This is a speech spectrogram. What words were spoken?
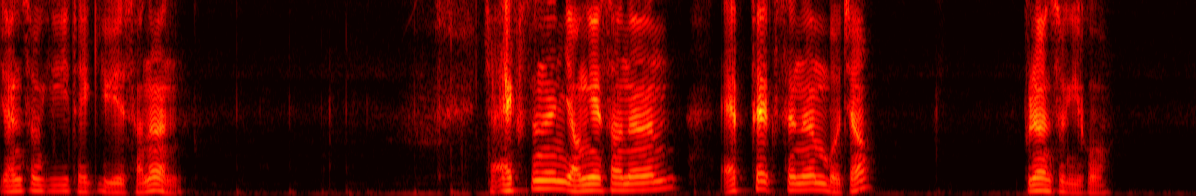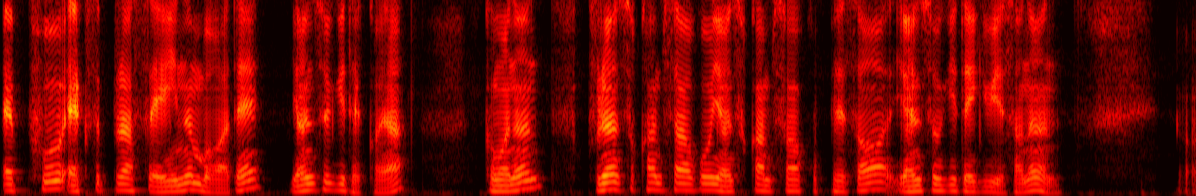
연속이 되기 위해서는 자 x는 0에서는 fx는 뭐죠? 불연속이고 fx 플러스 a는 뭐가 돼? 연속이 될 거야. 그러면은 불연속 함수하고 연속 함수가 곱해서 연속이 되기 위해서는 어,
